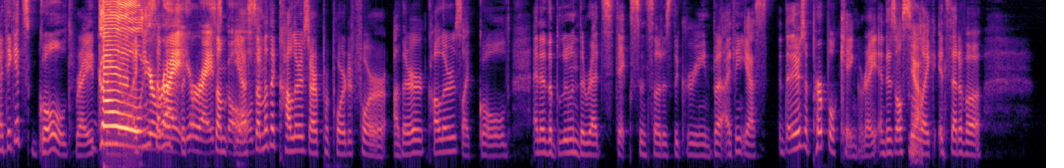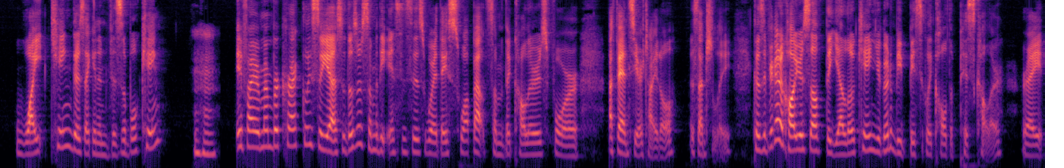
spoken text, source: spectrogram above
I think it's gold, right? Gold, I you're some of right, the- you're right, it's Some yeah, some of the colors are purported for other colors like gold, and then the blue and the red sticks, and so does the green. But I think yes, there's a purple king, right? And there's also Yeah. like instead of a white king, there's like an invisible king, hmm if I remember correctly. So yeah, so those are some of the instances where they swap out some of the colors for a fancier title, essentially. Because if you're gonna call yourself the Yellow King, you're gonna be basically called a piss color, right?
